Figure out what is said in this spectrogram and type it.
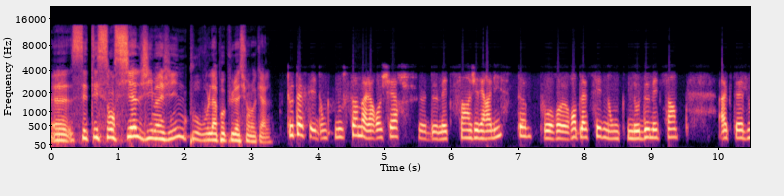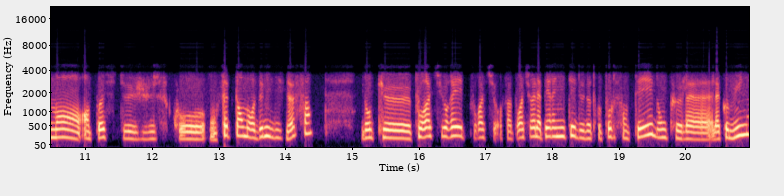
Euh, c'est essentiel, j'imagine, pour la population locale. Tout à fait. Donc nous sommes à la recherche de médecins généralistes pour euh, remplacer donc nos deux médecins actuellement en poste jusqu'au septembre 2019. Donc euh, pour assurer, pour assurer, enfin pour assurer la pérennité de notre pôle santé, donc euh, la, commune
